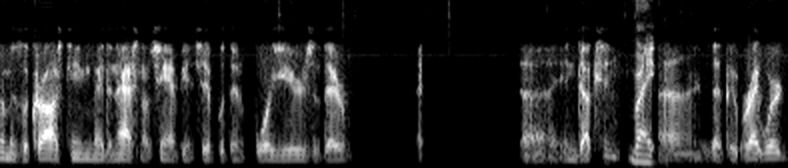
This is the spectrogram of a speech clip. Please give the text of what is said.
women's lacrosse team made the national championship within four years of their uh, induction. Right. Uh, is that the right word?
